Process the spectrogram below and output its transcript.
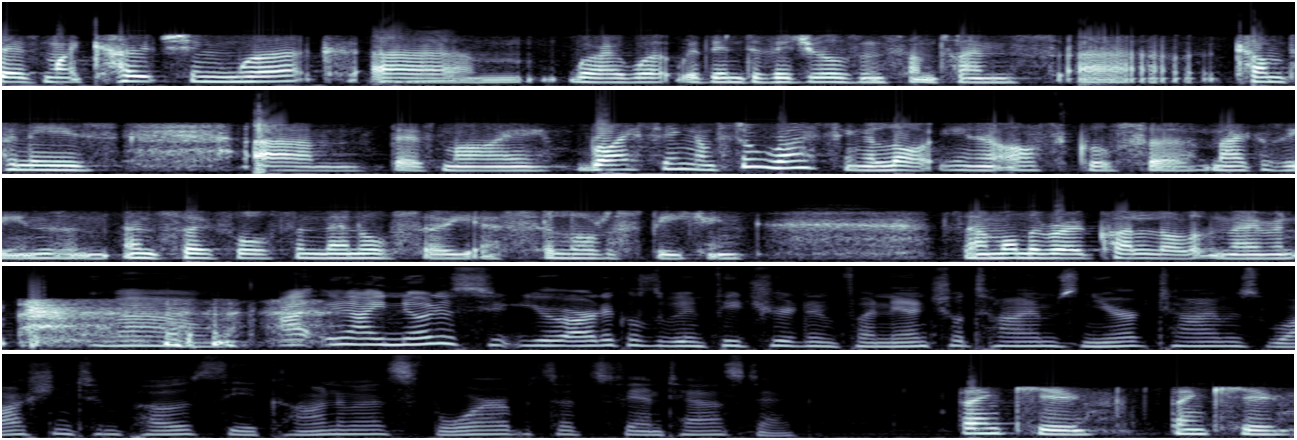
there's my coaching work um, where I work with individuals and sometimes uh, companies. Um, there's my writing. I'm still writing a lot. You know, articles for magazines and, and so forth. And then also, yes, a lot of speaking. So I'm on the road quite a lot at the moment. Wow. I, I noticed your articles have been featured in Financial Times, New York Times, Washington Post, The Economist, Forbes. That's fantastic. Thank you. Thank you.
